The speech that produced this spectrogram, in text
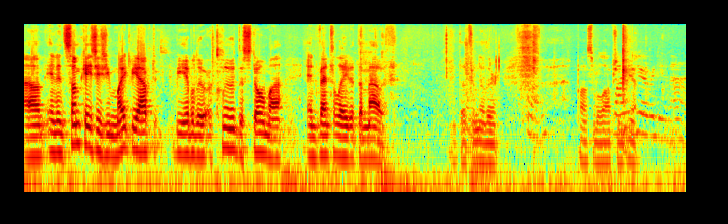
Um, and in some cases, you might be to, be able to occlude the stoma and ventilate at the mouth. That's another possible option. Why yeah. would you ever do that?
